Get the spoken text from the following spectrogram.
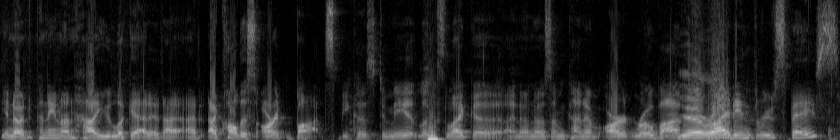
you know, depending on how you look at it, I, I, I, call this art bots because to me it looks like a, I don't know, some kind of art robot yeah, right. riding through space.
